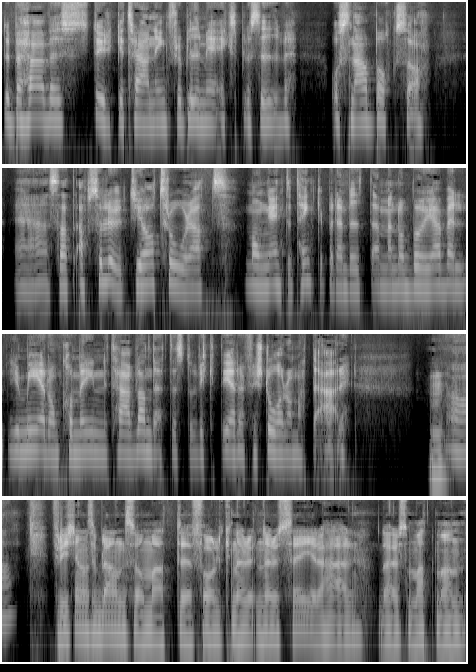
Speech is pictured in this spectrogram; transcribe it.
du behöver styrketräning för att bli mer explosiv och snabb också. Eh, så att absolut, jag tror att många inte tänker på den biten, men de börjar väl, ju mer de kommer in i tävlandet, desto viktigare förstår de att det är. Mm. Ja. För det känns ibland som att folk, när, när du säger det här, då är det som att man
